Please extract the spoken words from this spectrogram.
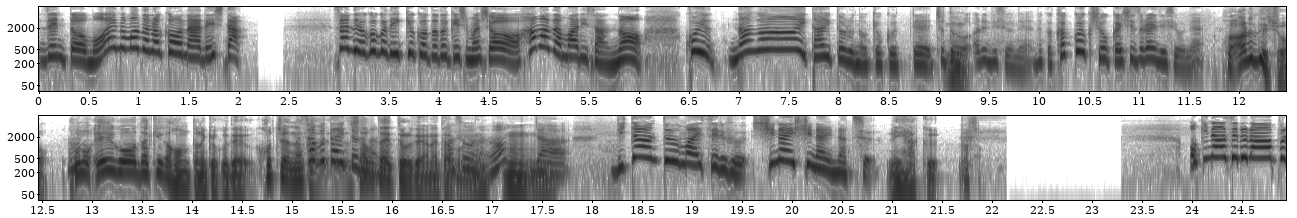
全島モアイの窓のコーナーでした。さあ、ではここで一曲お届けしましょう。浜田真理さんの、こういう長いタイトルの曲って、ちょっとあれですよね。なんかかっこよく紹介しづらいですよね。これあれでしょ？この英語だけが本当の曲で、こっちはなんか、サブタイトルサブタイトルだよね、多あ、そう分ね。なの、うんじゃあ、リターントゥーマイセルフ、しないしない夏。200。どうぞ。沖縄セルラープレ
